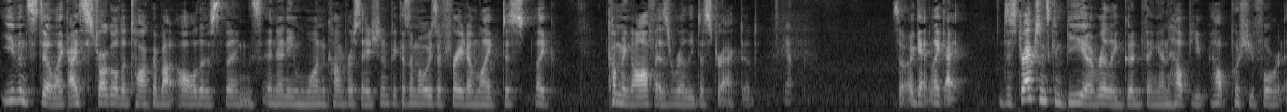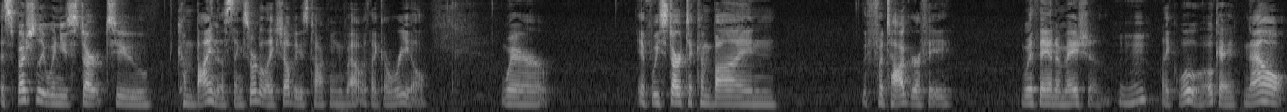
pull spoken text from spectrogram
even still, like I struggle to talk about all those things in any one conversation because I'm always afraid I'm like just like coming off as really distracted. Yep. So again, like I distractions can be a really good thing and help you help push you forward, especially when you start to combine those things, sort of like Shelby was talking about with like a reel, where if we start to combine photography with animation, Mm-hmm. like whoa, okay, now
